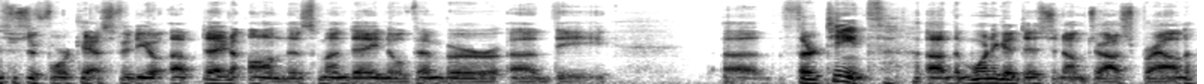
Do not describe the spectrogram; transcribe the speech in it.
This is your forecast video update on this Monday, November uh, the uh, 13th, uh, the morning edition. I'm Josh Brown.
